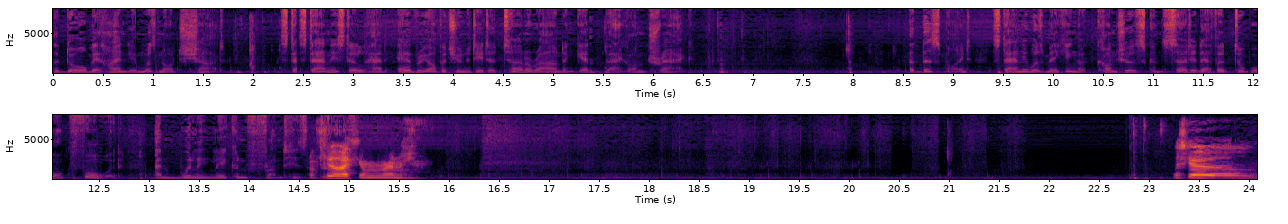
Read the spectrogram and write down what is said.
The door behind him was not shut. St Stanley still had every opportunity to turn around and get back on track. At this point, Stanley was making a conscious, concerted effort to walk forward and willingly confront his I death. feel like I'm running. Let's go.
